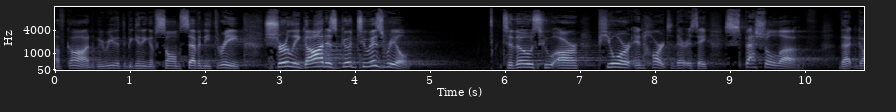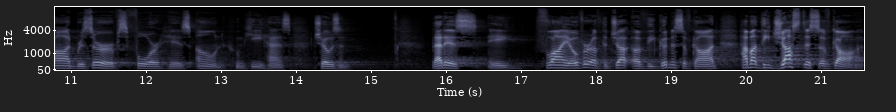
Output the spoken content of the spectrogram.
of God. We read at the beginning of Psalm 73 Surely God is good to Israel, to those who are pure in heart. There is a special love that God reserves for his own, whom he has chosen. That is a flyover of the, ju- of the goodness of God. How about the justice of God?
